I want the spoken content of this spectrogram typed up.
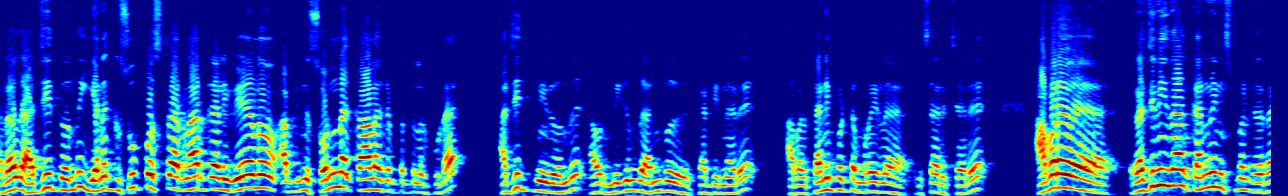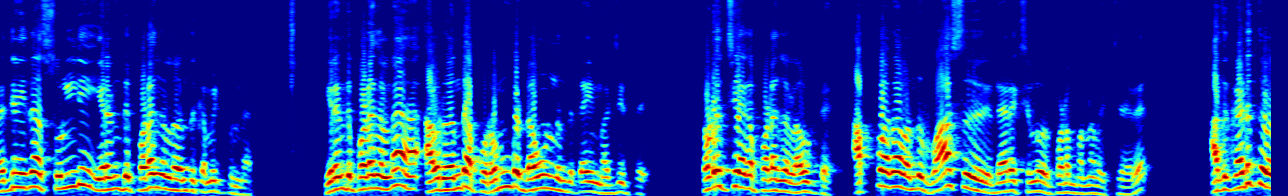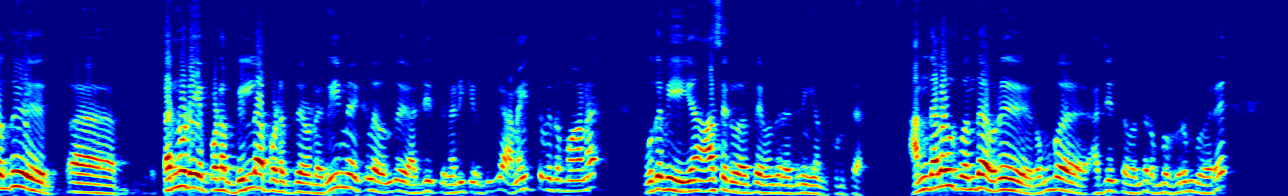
அதாவது அஜித் வந்து எனக்கு சூப்பர் ஸ்டார் நாற்காலி வேணும் அப்படின்னு சொன்ன காலகட்டத்தில் கூட அஜித் மீது வந்து அவர் மிகுந்த அன்பு காட்டினார். அவர் தனிப்பட்ட முறையில் விசாரித்தார் அவரை ரஜினி தான் கன்வின்ஸ் பண்ண ரஜினி தான் சொல்லி இரண்டு படங்களில் வந்து கமிட் பண்ணார். இரண்டு படங்கள்னா அவர் வந்து அப்போ ரொம்ப டவுன்ல இருந்த டைம் அஜித். தொடர்ச்சியாக படங்கள் அவுட்டு அப்போதான் வந்து வாசு டைரக்ஷனில் ஒரு படம் பண்ண வச்சார். அதுக்கடுத்து வந்து தன்னுடைய படம் பில்லா படத்தோட ரீமேக்கில் வந்து அஜித் நடிக்கிறதுக்கு அனைத்து விதமான உதவியையும் ஆசீர்வாதத்தை வந்து ரஜினிகாந்த் கொடுத்தார். அந்த அளவுக்கு வந்து அவர் ரொம்ப அஜித்தை வந்து ரொம்ப விரும்புவார்.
